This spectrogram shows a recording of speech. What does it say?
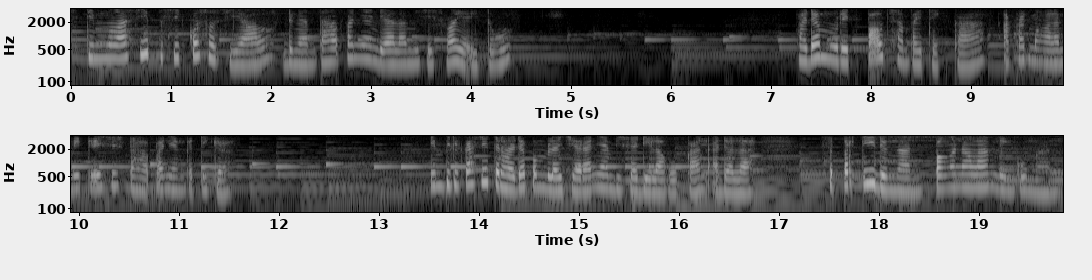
Stimulasi psikososial dengan tahapan yang dialami siswa yaitu pada murid PAUD sampai TK akan mengalami krisis tahapan yang ketiga. Implikasi terhadap pembelajaran yang bisa dilakukan adalah seperti dengan pengenalan lingkungan.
